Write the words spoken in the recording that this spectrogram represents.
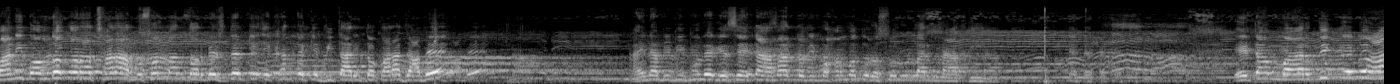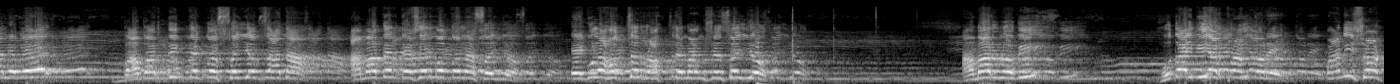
পানি বন্ধ করা ছাড়া মুসলমান দরবেশদেরকে এখান থেকে বিতাড়িত করা যাবে না। আয়না বিবি ভুলে গেছে, এটা আমার নবী মোহাম্মদ রসুল্লাহর নাতি। এটা মার দিক থেকে আলেবে বাবার দিক থেকে সৈয়দ জাদা। আমাদের দেশের মতো না সৈয়দ। এগুলা হচ্ছে রক্তে মাংসে সৈয়দ। আমার নবী হুদাই বিয়ার প্রান্তরে পানি শর্ট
